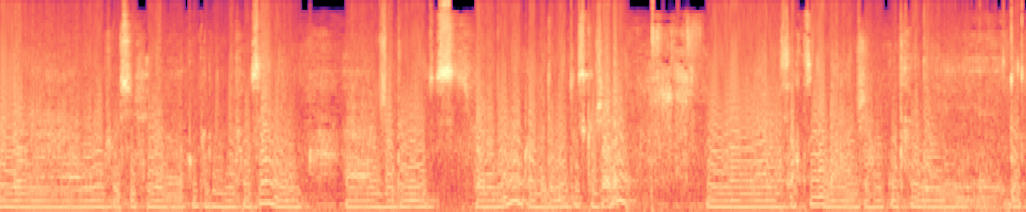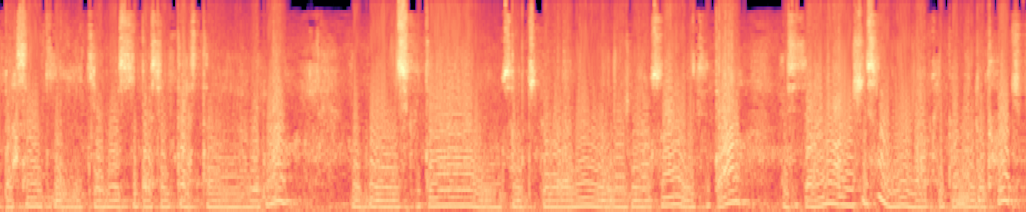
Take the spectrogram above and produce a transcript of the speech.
Et euh, je me suis fait euh, complètement défoncer. Mais euh, j'ai donné tout ce qu'il fallait donner, quoi. J'ai donné tout ce que j'avais. Euh, à la sortie, ben, j'ai rencontré d'autres personnes qui, avaient aussi passé le test euh, avec moi. Donc on a discuté, on s'est un petit peu baladé, on a déjeuné ensemble, etc. Et c'était vraiment enrichissant. J'ai appris pas mal de trucs.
